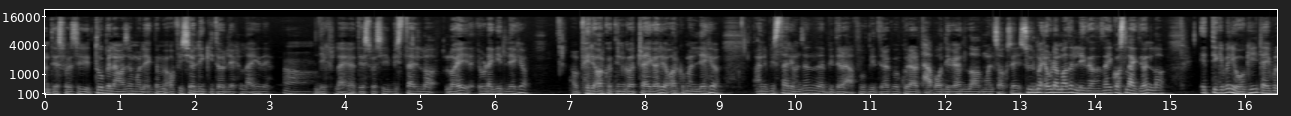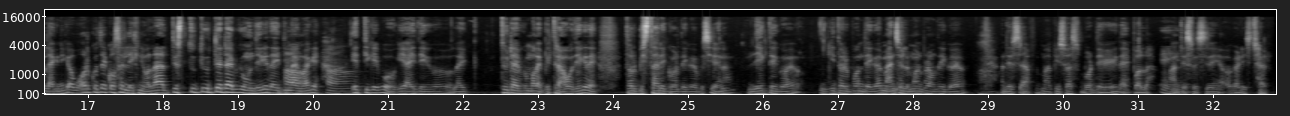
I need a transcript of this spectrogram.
अनि त्यसपछि त्यो बेलामा चाहिँ मैले एकदमै अफिसियल्ली गीतहरू लेख्न लागेँ दाइ लेख्न लागेँ त्यसपछि बिस्तारै ल ल है एउटा गीत लेख्यो। अब फेरि अर्को दिन गएर ट्राई गरेँ अर्को मैले लेख्यो। अनि बिस्तारै हुन्छ नि त भित्र आफूभित्रको कुराहरू थाहा पाउँदै गयो नि ल मैले सक्छु है। सुरुमा एउटा मात्रै लेख्दा त चाहिँ कस्तो लाग्थ्यो नि ल यत्तिकै पनि हो कि टाइपको लाग्ने कि? अब अर्को चाहिँ कसरी लेख्ने होला? त्यस्तो त्यो त्यो टाइपको हुन्थ्यो कि दाइ दिमागमा कि? यत्तिकै पो हो कि आइदिएको लाइक त्यो टाइपको मलाई भित्र आउँथ्यो कि दाइ। तर बिस्तारै गर्दै गएपछि होइन लेख्दै गयो गीतहरू बन्दै गयो मान्छेले मन पराउँदै गयो। अनि त्यसपछि आफूमा विश्वास बढ्दै गयो कि दाइ पल्ल। अनि त्यसपछि चाहिँ अगाडि स्टार्ट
